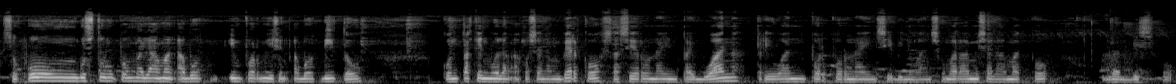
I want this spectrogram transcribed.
So kung gusto mo pong malaman about information about dito, kontakin mo lang ako sa number ko sa 0951-3144971. So maraming salamat po. God bless po.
